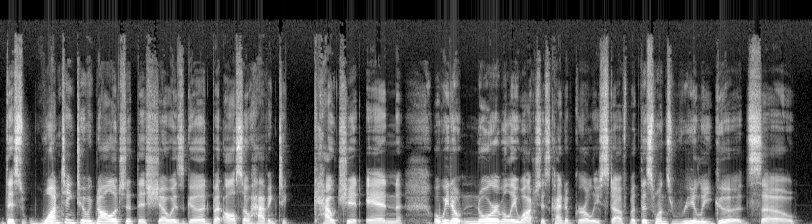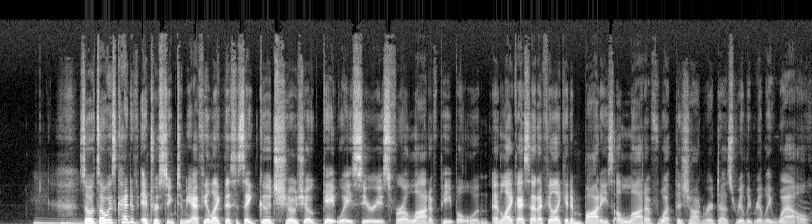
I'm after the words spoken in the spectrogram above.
this wanting to acknowledge that this show is good but also having to couch it in well we don't normally watch this kind of girly stuff but this one's really good so so it's always kind of interesting to me. I feel like this is a good shojo gateway series for a lot of people. And, and like I said, I feel like it embodies a lot of what the genre does really, really well.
